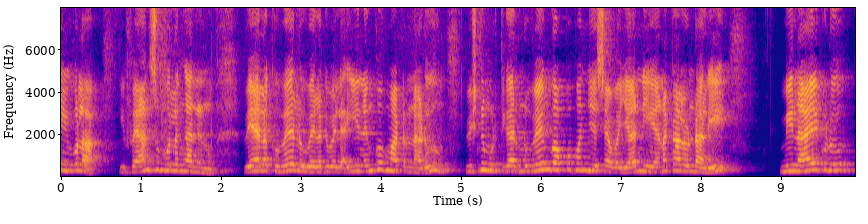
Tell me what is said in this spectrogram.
ఇవ్వల. ఈ ఫ్యాన్స్ మూలంగా నేను. వేలకు వేలు వేలకు వేలు. ఈయన ఇంకొక మాట అన్నాడు. విష్ణుమూర్తి గారు నువ్వేం గొప్ప పని చేసావయ్యా నీ వెనకాల ఉండాలి. మీ నాయకుడు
